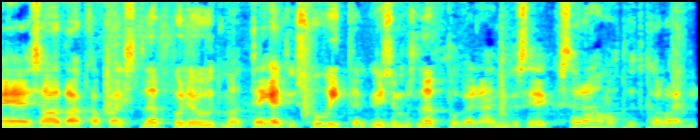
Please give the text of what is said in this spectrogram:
meie saade hakkab vaikselt lõpule jõudma, tegelikult üks huvitav küsimus lõpu peale on ka see, kas sa raamatut ka loed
